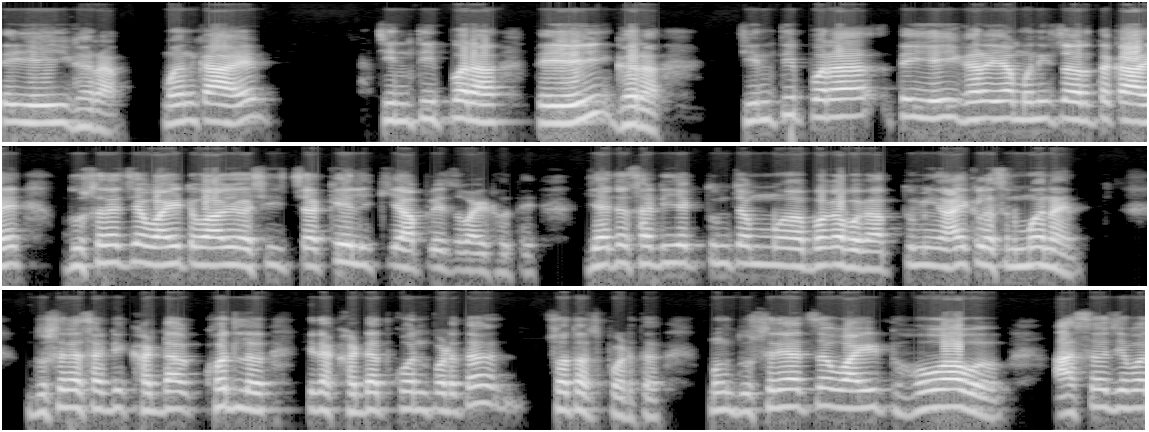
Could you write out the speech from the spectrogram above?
ते येई घरा. मन काय आहे? चिंती परा ते येई घरा. चिंती परा ते येई घरा या म्हणीचा अर्थ काय आहे? दुसऱ्याचे वाईट व्हावे अशी इच्छा केली की आपलेच वाईट होते. याच्यासाठी एक तुमच्या बघा बघा तुम्ही ऐकलं असेल मन आहे. दुसऱ्यासाठी खड्डा खोदलं की त्या खड्ड्यात कोण पडतं? स्वतःच पडतं. मग दुसऱ्याचं वाईट होवावं असं जेव्हा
